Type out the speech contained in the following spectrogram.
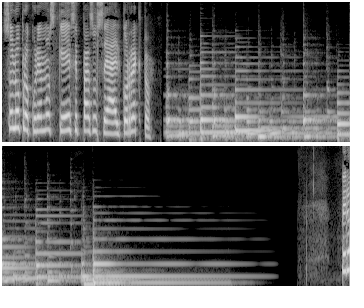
Solo procuremos que ese paso sea el correcto. Pero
